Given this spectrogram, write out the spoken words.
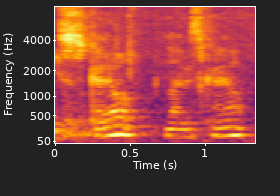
Scale, low scale.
